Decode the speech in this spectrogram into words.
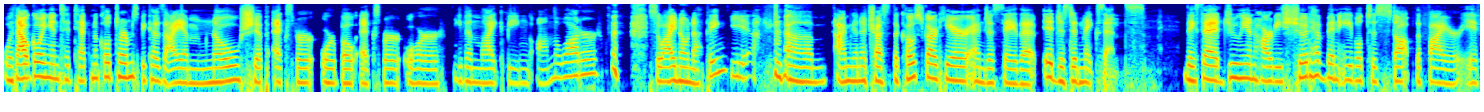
without going into technical terms, because I am no ship expert or boat expert or even like being on the water. so I know nothing. Yeah. um, I'm going to trust the Coast Guard here and just say that it just didn't make sense. They said Julian Harvey should have been able to stop the fire if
